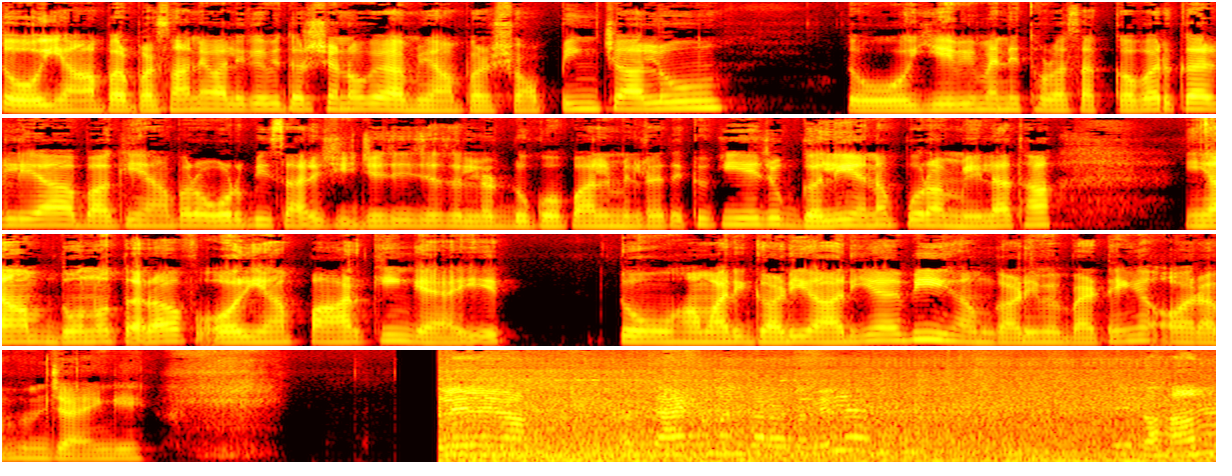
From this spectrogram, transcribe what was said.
तो यहाँ पर बरसाने वाले के भी दर्शन हो गए, अब यहाँ पर शॉपिंग चालू। तो ये भी मैंने थोड़ा सा कवर कर लिया, बाकी यहाँ पर और भी सारी चीज़ें थी, जैसे लड्डू गोपाल मिल रहे थे, क्योंकि ये जो गली है ना, पूरा मेला था, यहाँ दोनों तरफ़ और यहाँ पार्किंग है, ये तो हमारी गाड़ी आ रही है अभी हम गाड़ी में बैठेंगे और अब हम जाएँगे। ले लेना चाय का मन करा तो ले ले। तो हम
